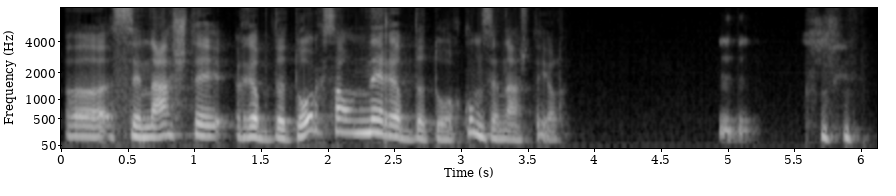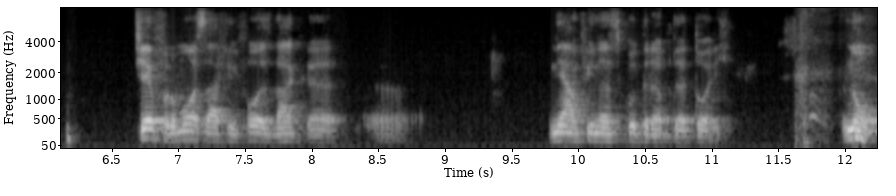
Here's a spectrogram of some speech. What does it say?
uh, se naște răbdător sau nerăbdător? Cum se naște el? Ce frumos ar fi fost dacă uh, ne-am fi născut răbdători. Nu,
